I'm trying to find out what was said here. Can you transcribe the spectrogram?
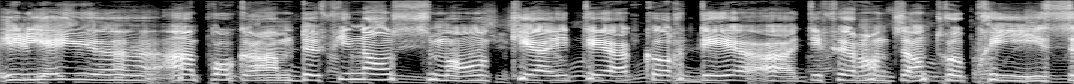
il y a eu un programme de financement qui a été accordé à différentes entreprises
